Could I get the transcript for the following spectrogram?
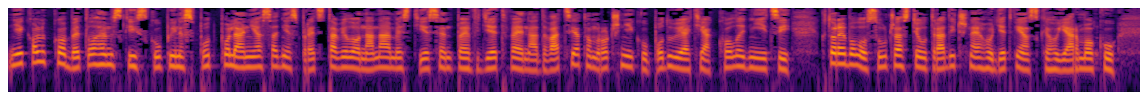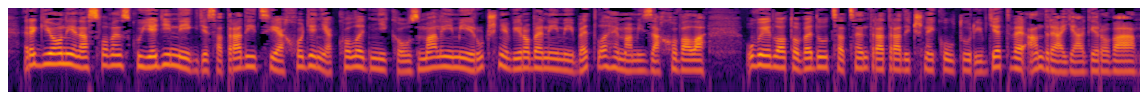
Niekoľko betlehemských skupín z Podpolania sa dnes predstavilo na námestí SNP v Detve na 20. ročníku podujatia Koledníci, ktoré bolo súčasťou tradičného detvianského jarmoku. Región je na Slovensku jediný, kde sa tradícia chodenia koledníkov s malými, ručne vyrobenými betlehemami zachovala. Uviedla to vedúca Centra tradičnej kultúry v Detve Andrea Jagerová.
